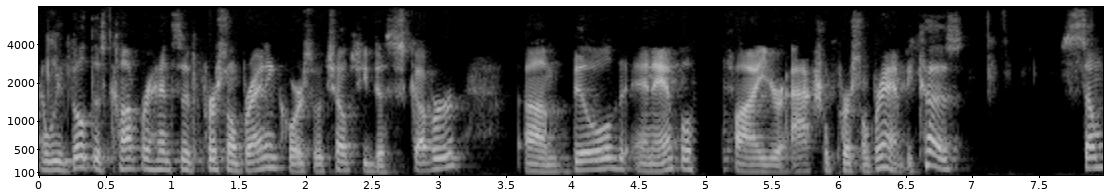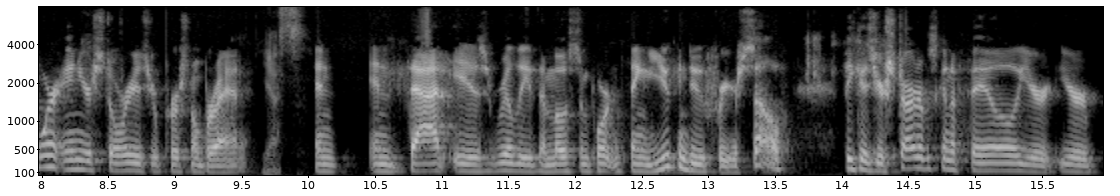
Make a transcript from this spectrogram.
And we've built this comprehensive personal branding course, which helps you discover, um, build, and amplify your actual personal brand because somewhere in your story is your personal brand. Yes. And and that is really the most important thing you can do for yourself because your startup is going to fail, your your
